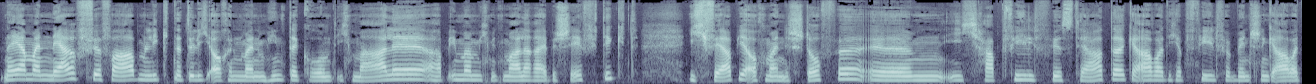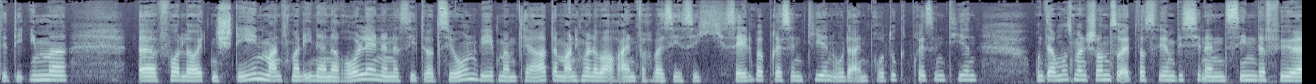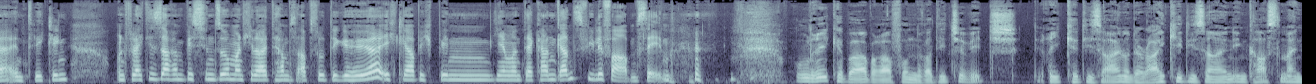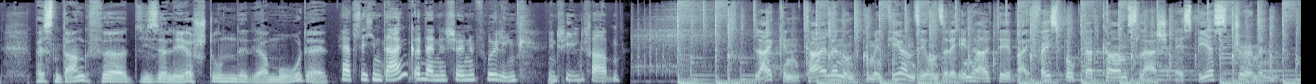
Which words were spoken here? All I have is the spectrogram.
Naja, mein Nerv für Farben liegt natürlich auch in meinem Hintergrund. Ich male, habe immer mich mit Malerei beschäftigt. Ich färbe ja auch meine Stoffe. Ähm, ich habe viel fürs Theater gearbeitet. Ich habe viel für Menschen gearbeitet, die immer äh, vor Leuten stehen, manchmal in einer Rolle, in einer Situation, wie eben am Theater, manchmal aber auch einfach, weil sie sich selber präsentieren oder ein Produkt präsentieren. Und da muss man schon so etwas wie ein bisschen einen Sinn dafür entwickeln. Und vielleicht ist es auch ein bisschen so, manche Leute haben das absolute Gehör. Ich glaube, ich bin jemand, der kann ganz viele Farben sehen. Ulrike Barbara von Radicevic, Rike Design oder Reiki Design in Kastelmain. Besten Dank für diese Lehrstunde der Mode. Herzlichen Dank und einen schönen Frühling in vielen Farben. Liken, teilen und kommentieren Sie unsere Inhalte bei facebook.com/sbsgerman.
